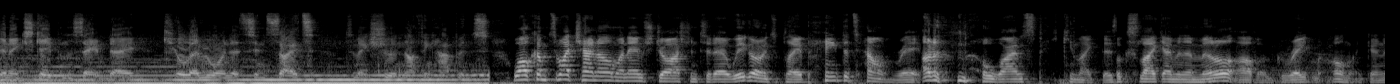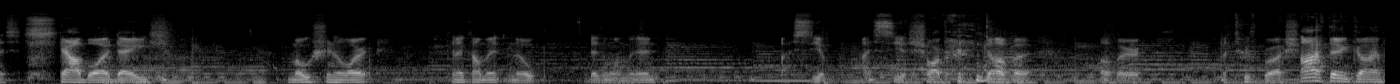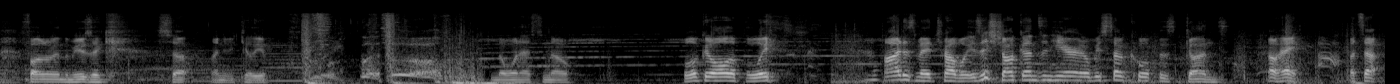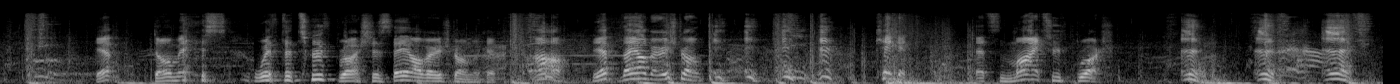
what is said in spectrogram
gonna escape in the same day. Kill everyone that's in sight to make sure nothing happens. Welcome to my channel, my name's Josh and today we're going to play Paint the Town Red. I don't know why I'm speaking like this. Looks like I'm in the middle of a great, oh my goodness. Cowboy days. Motion alert. Can I comment? Nope. It doesn't want me in. I see a, I see a sharp end of a, of a, of a toothbrush. I think I'm following the music. So, I need to kill you. No one has to know. Look at all the police. I just made trouble. Is there shotguns in here? It'll be so cool if there's guns. Oh, hey. What's up? Yep. Don't mess with the toothbrushes. They are very strong. Okay. Oh, yep. They are very strong. Eh, eh, eh, Kick it. That's my toothbrush.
